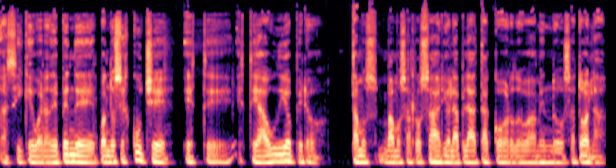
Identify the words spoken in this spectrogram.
así que bueno, depende cuando se escuche este, este audio, pero estamos, vamos a Rosario, La Plata, Córdoba, Mendoza, a todos lados.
